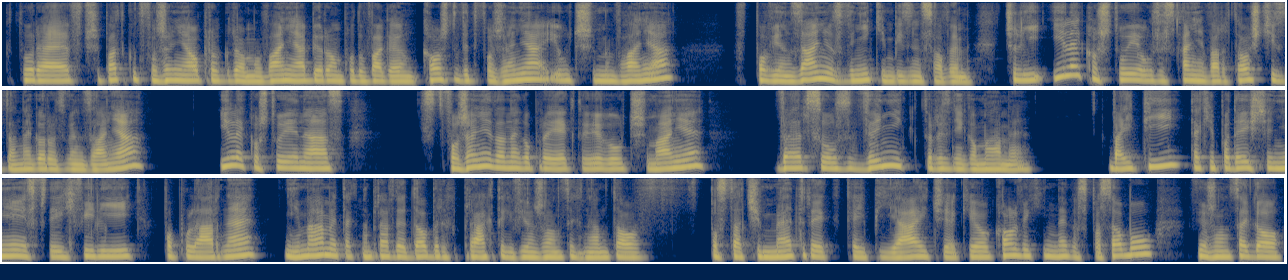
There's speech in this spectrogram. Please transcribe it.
które w przypadku tworzenia oprogramowania biorą pod uwagę koszt wytworzenia i utrzymywania w powiązaniu z wynikiem biznesowym, czyli ile kosztuje uzyskanie wartości z danego rozwiązania, ile kosztuje nas stworzenie danego projektu, jego utrzymanie versus wynik, który z niego mamy. W IT takie podejście nie jest w tej chwili popularne. Nie mamy tak naprawdę dobrych praktyk wiążących nam to w postaci metryk, KPI czy jakiegokolwiek innego sposobu wiążącego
